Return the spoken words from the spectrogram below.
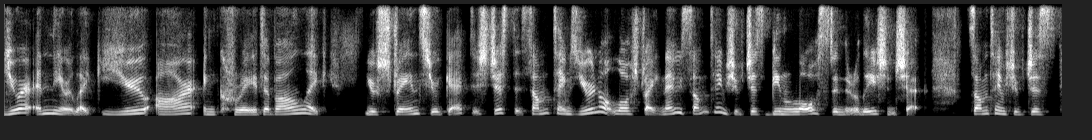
you are in there like you are incredible like your strengths your gift. It's just that sometimes you're not lost right now. Sometimes you've just been lost in the relationship. Sometimes you've just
